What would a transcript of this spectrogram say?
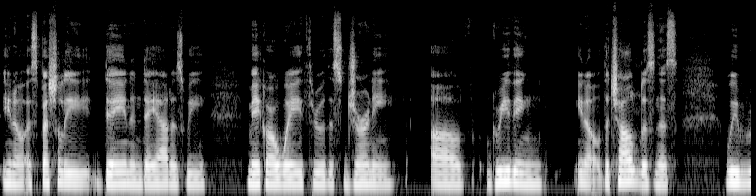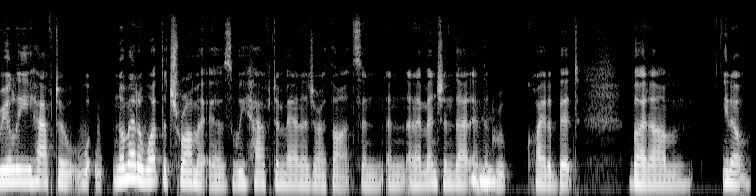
you know, especially day in and day out as we make our way through this journey of grieving, you know, the childlessness, we really have to, no matter what the trauma is, we have to manage our thoughts. And, and, and I mentioned that mm-hmm. in the mm-hmm. group quite a bit. But, um, you know,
